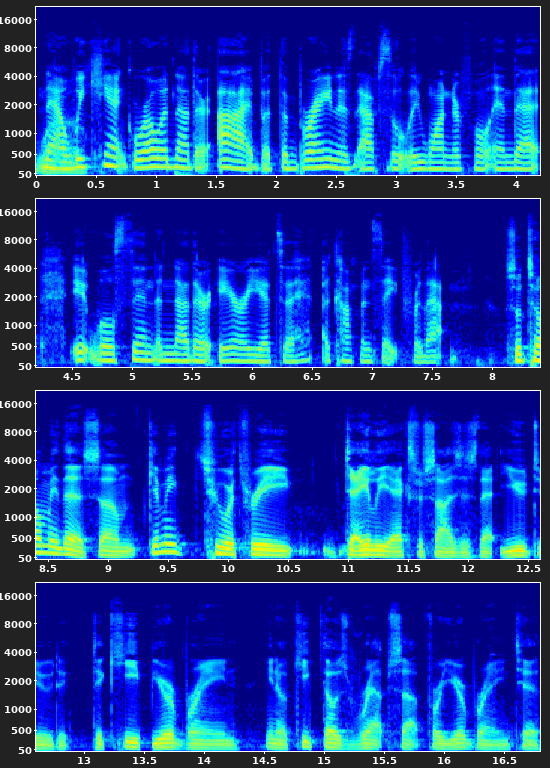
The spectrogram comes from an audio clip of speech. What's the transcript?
Wow. Now, we can't grow another eye, but the brain is absolutely wonderful in that it will send another area to uh, compensate for that. So, tell me this um, give me two or three daily exercises that you do to, to keep your brain, you know, keep those reps up for your brain to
